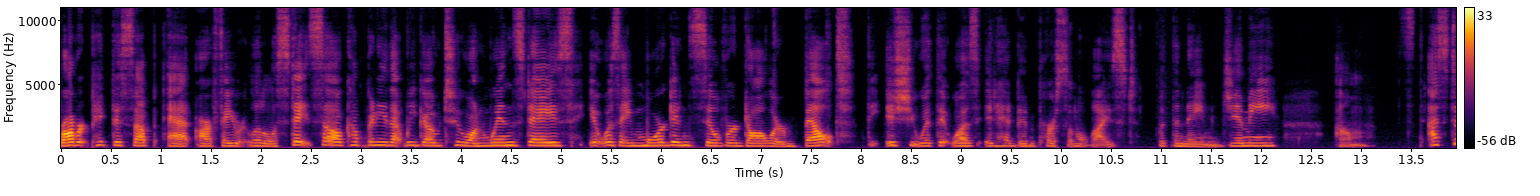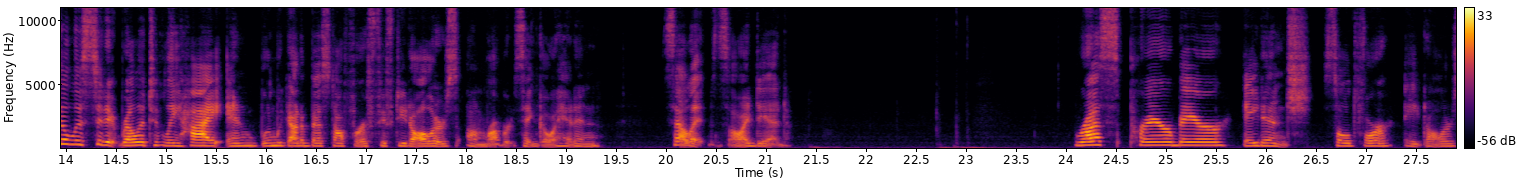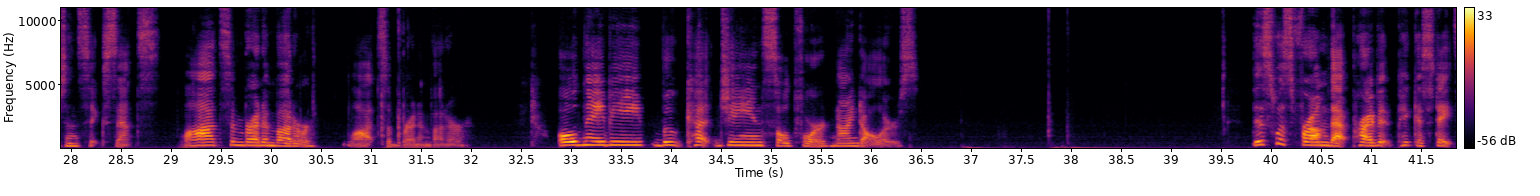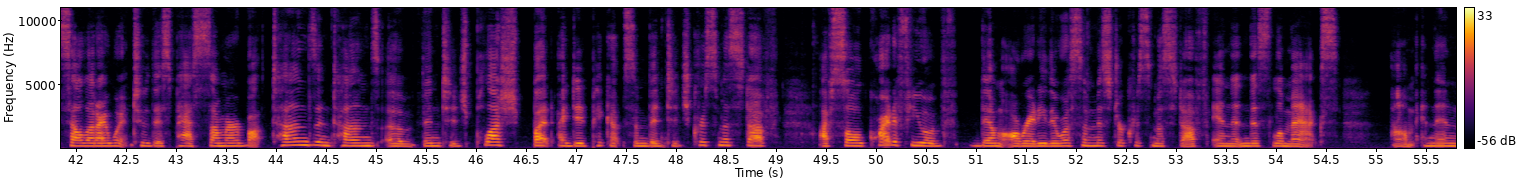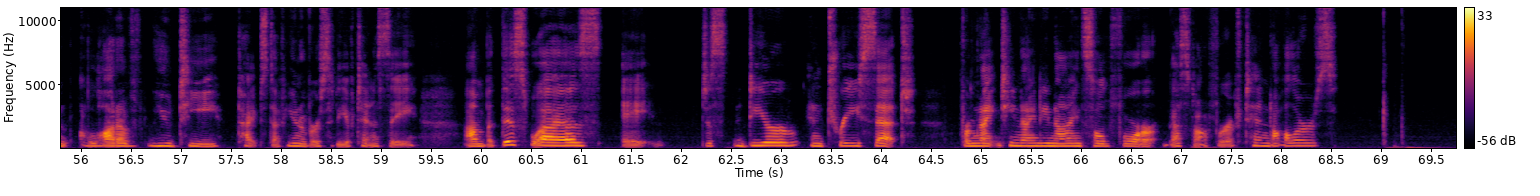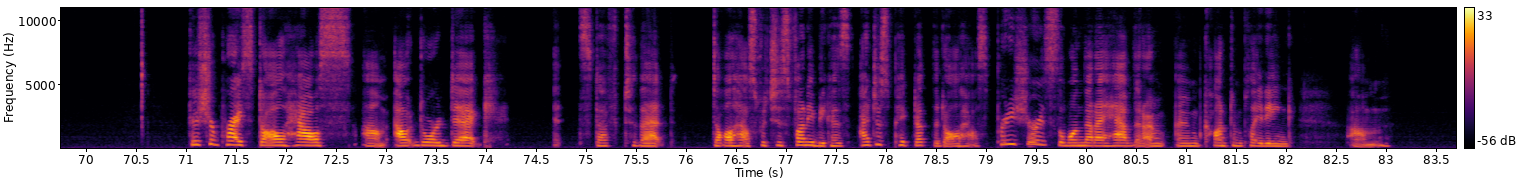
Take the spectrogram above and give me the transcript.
Robert picked this up at our favorite little estate sale company that we go to on Wednesdays. It was a Morgan silver dollar belt. The issue with it was it had been personalized with the name Jimmy. Um, I still listed it relatively high, and when we got a best offer of $50, um, Robert said go ahead and sell it. So I did. Russ Prayer Bear 8 inch sold for $8.06. Lots of bread and butter. Lots of bread and butter. Old Navy boot cut jeans sold for $9. This was from that private pick estate sale that I went to this past summer. Bought tons and tons of vintage plush, but I did pick up some vintage Christmas stuff. I've sold quite a few of them already. There was some Mr. Christmas stuff and then this Lemax um, and then a lot of UT type stuff, University of Tennessee. Um, but this was a just deer and tree set from 1999, sold for best offer of $10. Fisher Price Dollhouse um, outdoor deck stuff to that dollhouse, which is funny because I just picked up the dollhouse. Pretty sure it's the one that I have that I'm, I'm contemplating um,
